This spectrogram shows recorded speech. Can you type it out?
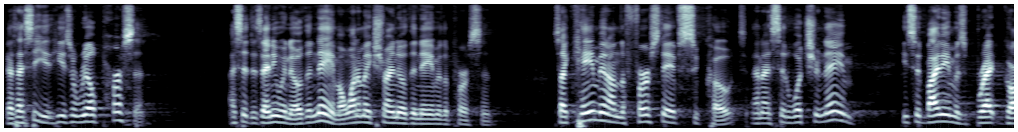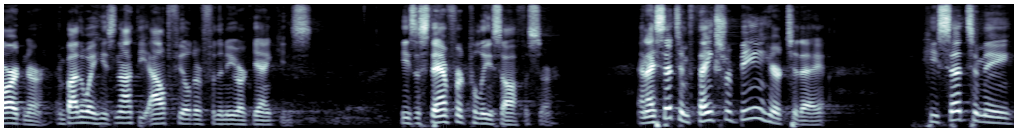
because I see he's a real person. I said, Does anyone know the name? I want to make sure I know the name of the person. So I came in on the first day of Sukkot and I said, What's your name? He said, My name is Brett Gardner. And by the way, he's not the outfielder for the New York Yankees, he's a Stamford police officer. And I said to him, Thanks for being here today. He said to me,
